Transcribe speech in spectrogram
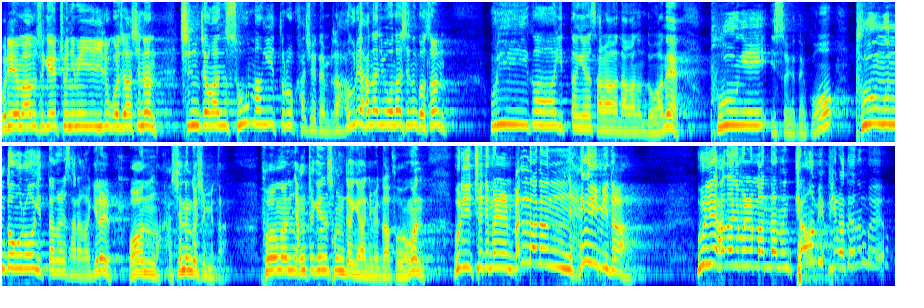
우리의 마음속에 주님이 이루고자 하시는 진정한 소망이 있도록 하셔야 됩니다. 우리 하나님이 원하시는 것은 우리가 이 땅에 살아나가는 동안에 부흥이 있어야 되고 부흥 운동으로 이 땅을 살아가기를 원하시는 것입니다. 부흥은 양적인 성장이 아닙니다. 부흥은 우리 주님을 만나는 행위입니다. 우리 하나님을 만나는 경험이 필요하다는 거예요.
